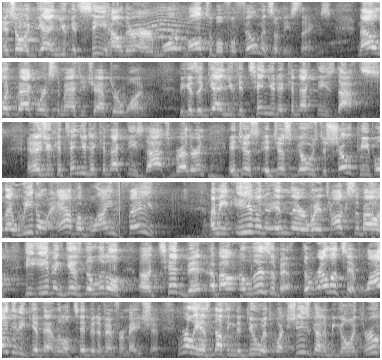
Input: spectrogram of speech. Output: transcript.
And so, again, you can see how there are more, multiple fulfillments of these things. Now, look backwards to Matthew chapter 1, because again, you continue to connect these dots. And as you continue to connect these dots, brethren, it just, it just goes to show people that we don't have a blind faith. I mean, even in there, when it talks about, he even gives the little uh, tidbit about Elizabeth, the relative. Why did he give that little tidbit of information? It really has nothing to do with what she's going to be going through,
